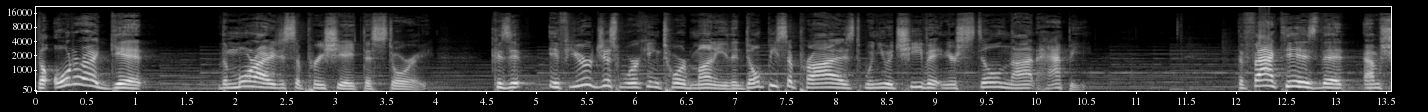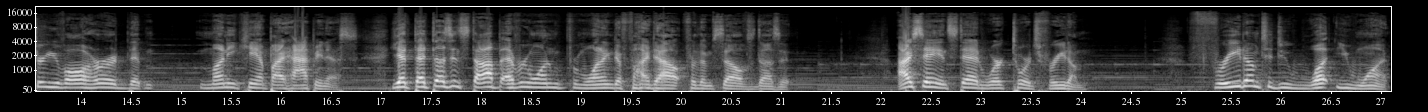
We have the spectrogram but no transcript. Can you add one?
The older I get, the more I just appreciate this story. Because if, if you're just working toward money, then don't be surprised when you achieve it and you're still not happy. The fact is that I'm sure you've all heard that money can't buy happiness. Yet that doesn't stop everyone from wanting to find out for themselves, does it? I say instead work towards freedom. Freedom to do what you want,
